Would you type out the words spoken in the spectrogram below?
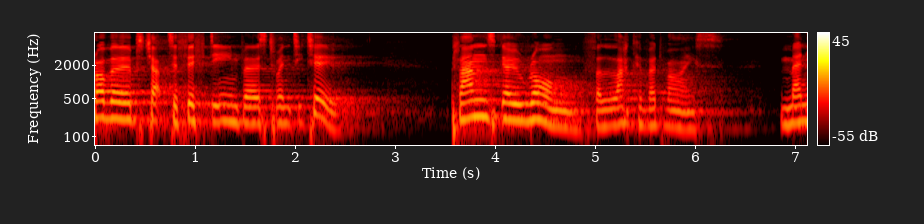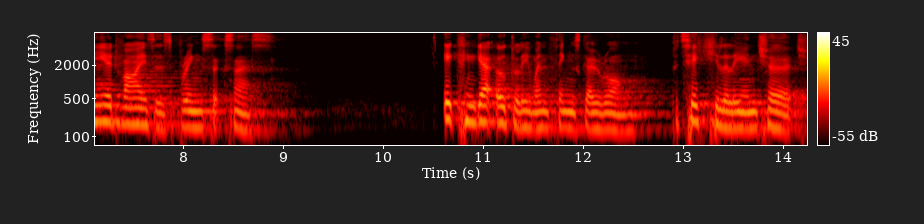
Proverbs chapter 15, verse 22. Plans go wrong for lack of advice. Many advisors bring success. It can get ugly when things go wrong, particularly in church.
